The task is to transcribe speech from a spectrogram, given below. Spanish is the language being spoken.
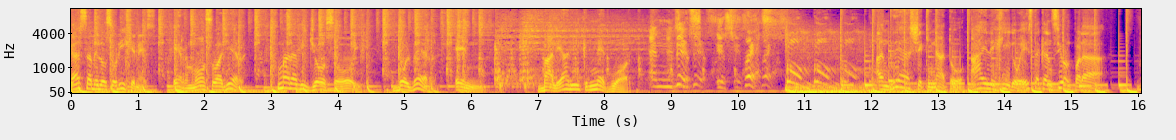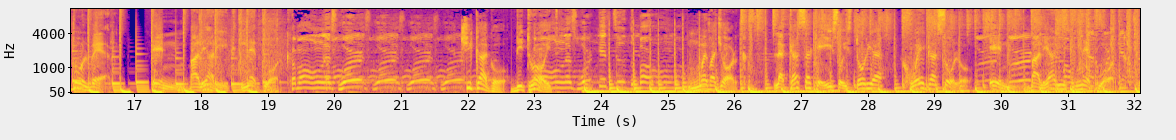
Casa de los Orígenes, hermoso ayer, maravilloso hoy. Volver en Balearic Network. And this is fresh. Andrea Shekinato ha elegido esta canción para Volver en Balearic Network. Come on, let's Chicago, Detroit, Nueva York, la casa que hizo historia juega solo en Balearic Network.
